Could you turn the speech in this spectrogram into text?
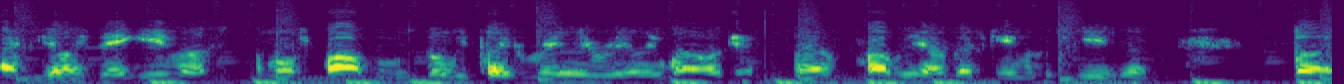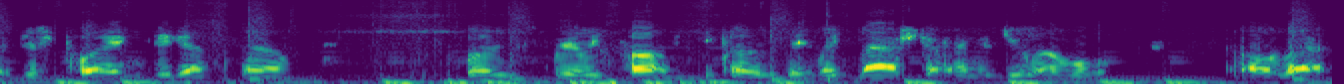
I feel like they gave us the most problems, but we played really, really well against them. Probably our best game of the season. But just playing against them was really tough because they like matched our energy level and all that.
